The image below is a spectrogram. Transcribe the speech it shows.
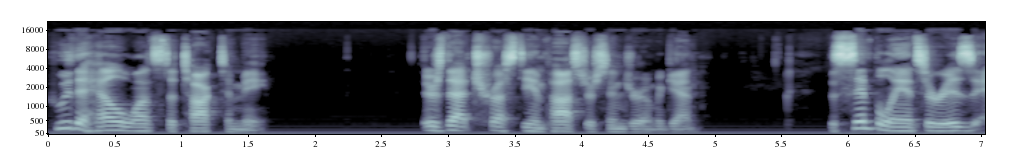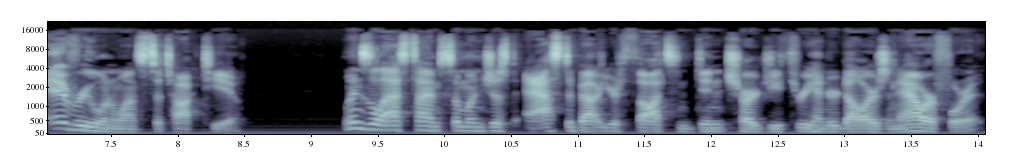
Who the hell wants to talk to me? There's that trusty imposter syndrome again. The simple answer is everyone wants to talk to you. When's the last time someone just asked about your thoughts and didn't charge you $300 an hour for it?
